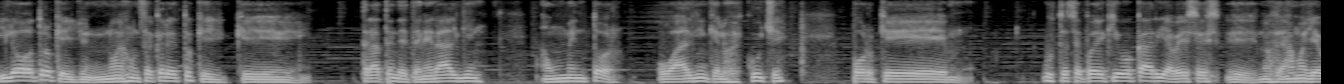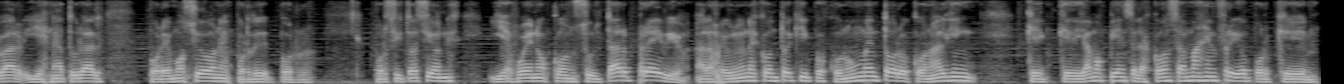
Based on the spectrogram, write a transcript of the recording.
Y lo otro, que no es un secreto, que, traten de tener a alguien, a un mentor o a alguien que los escuche, porque usted se puede equivocar y a veces eh, nos dejamos llevar y es natural por emociones, por, por, por situaciones y es bueno consultar previo a las reuniones con tu equipo, con un mentor o con alguien que, que digamos piense las cosas más en frío porque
